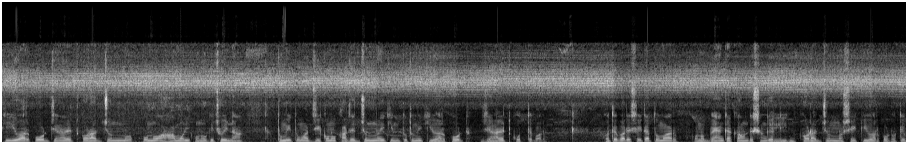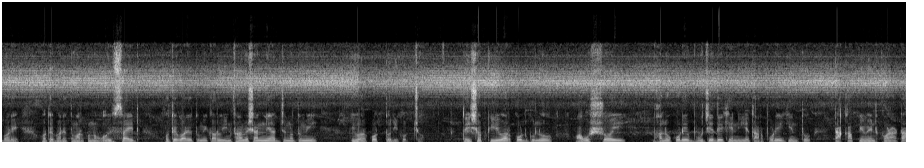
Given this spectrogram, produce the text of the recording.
কিউআর কোড জেনারেট করার জন্য কোনো আহামরি কোনো কিছুই না। তুমি তোমার যে কোনো কাজের জন্যই কিন্তু তুমি কিউআর কোড জেনারেট করতে পারো। হতে পারে সেটা তোমার কোনো ব্যাংক অ্যাকাউন্টের সঙ্গে লিঙ্ক করার জন্য সেই কিউআর কোড হতে পারে হতে পারে তোমার কোনো ওয়েবসাইট, হতে পারে তুমি কারও ইনফরমেশান নেওয়ার জন্য তুমি কিউআর কোড তৈরি করছ। তো এইসব কিউআর কোডগুলো অবশ্যই ভালো করে বুঝে দেখে নিয়ে তারপরেই কিন্তু টাকা পেমেন্ট করাটা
